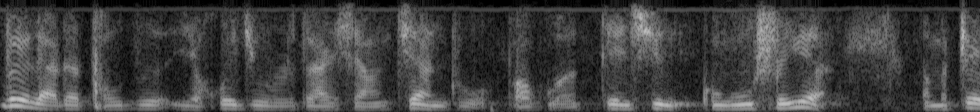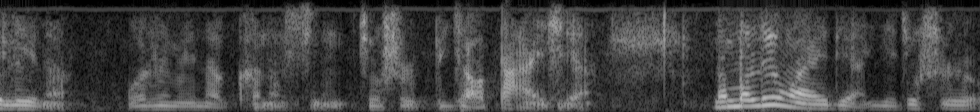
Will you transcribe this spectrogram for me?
未来的投资也会就是在像建筑、包括电信、公共事业，那么这类呢，我认为呢可能性就是比较大一些。那么另外一点，也就是。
